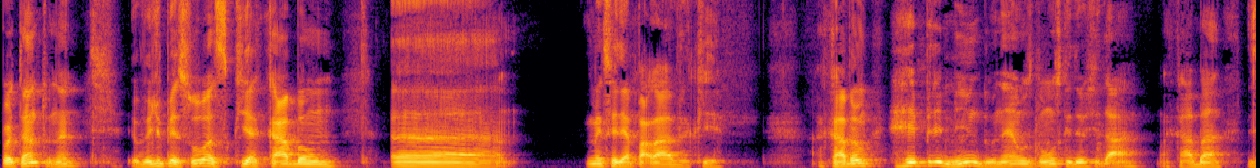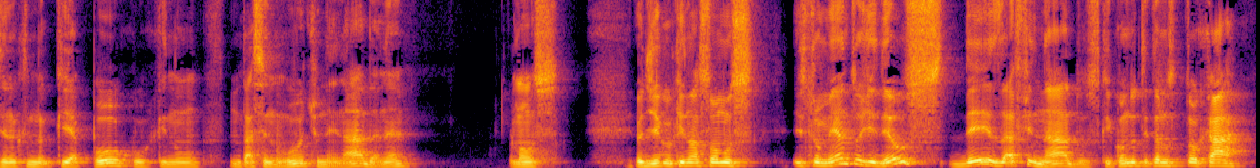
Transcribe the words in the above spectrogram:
Portanto, né, eu vejo pessoas que acabam. Uh, como é que seria a palavra aqui? Acabam reprimindo né, os dons que Deus te dá. Acaba dizendo que, que é pouco, que não está sendo útil nem nada, né? Irmãos, eu digo que nós somos instrumentos de Deus desafinados, que quando tentamos tocar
